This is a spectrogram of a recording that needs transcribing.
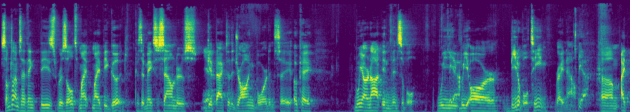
Sometimes I think these results might might be good because it makes the Sounders Yeah. get back to the drawing board and say, okay, we are not invincible. We Yeah. we are beatable team right now. Yeah. Um, I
